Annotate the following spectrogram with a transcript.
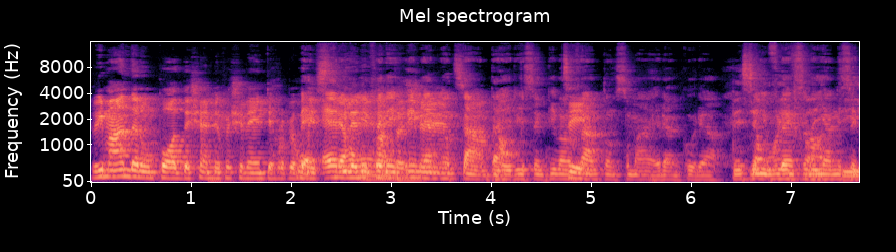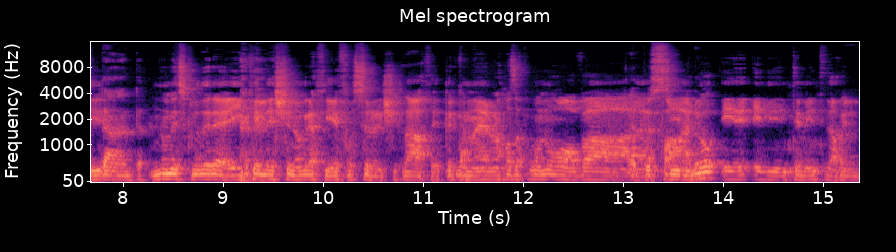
Rimandano un po' al decennio precedente, proprio come Beh, stile era di dei primi anni 80 no. e risentivano sì. tanto, insomma, era ancora Pensiamo l'influenza degli anni 70. Non escluderei che le scenografie fossero riciclate, perché no. non era una cosa proprio nuova è farlo e evidentemente dato il,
